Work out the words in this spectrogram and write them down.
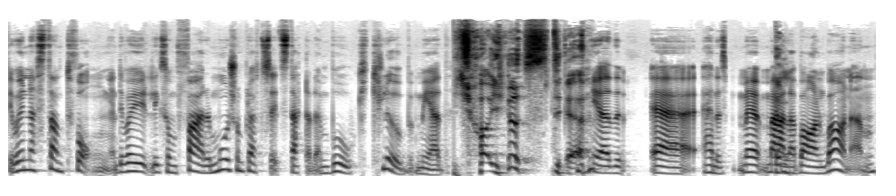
det var ju nästan tvång. Det var ju liksom farmor som plötsligt startade en bokklubb med, Ja, just det! med, eh, hennes, med, med alla barnbarnen.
